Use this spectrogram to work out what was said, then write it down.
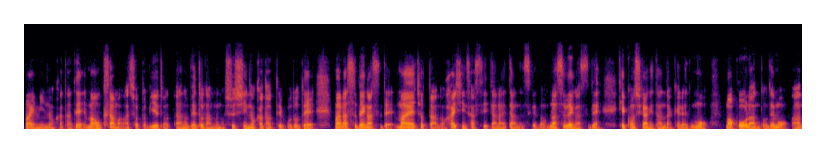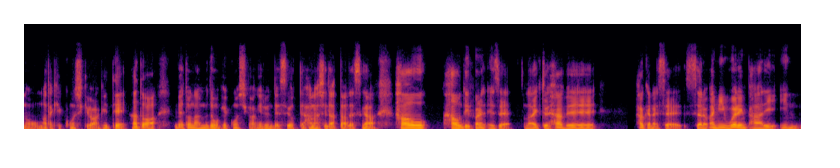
まあ、移民の方で、まあ、奥様がちょっとビエトあのベトナムの出身の方っていうことで、まあ、ラスベガスで、前ちょっとあの配信させていただいたんですけど、ラスベガスで結婚式を挙げたんだけれども、まあ、ポーランドでもあのまた結婚式を挙げて、あとはベトナムでも結婚式を挙げるんですよって話だったんですが、How how different is it like to have a how can I say set up I mean wedding party in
